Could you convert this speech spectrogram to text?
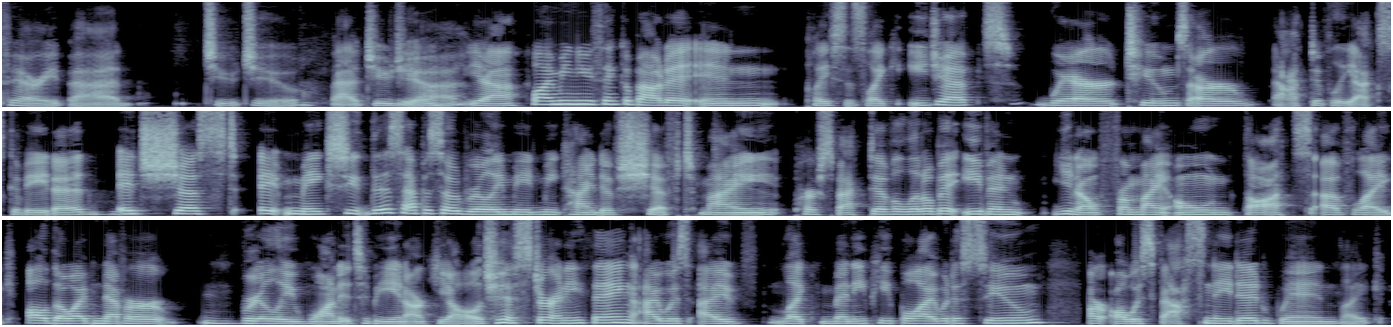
very bad juju. Bad juju. Yeah. yeah. Well, I mean, you think about it in places like Egypt where tombs are actively excavated. Mm-hmm. It's just, it makes you, this episode really made me kind of shift my perspective a little bit, even, you know, from my own thoughts of like, although I've never really wanted to be an archaeologist or anything, mm-hmm. I was, I've, like many people, I would assume, are always fascinated when like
